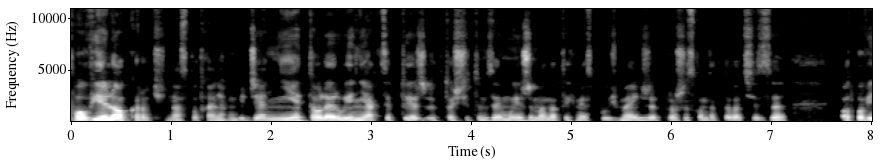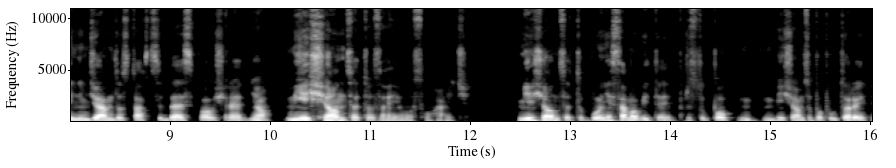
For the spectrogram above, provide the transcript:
powielokroć na spotkaniach mówić, że ja nie toleruję, nie akceptuję, że ktoś się tym zajmuje, że ma natychmiast pójść mail, że proszę skontaktować się z odpowiednim działem dostawcy bezpośrednio. Miesiące to zajęło, słuchajcie. Miesiące, to było niesamowite. Po prostu po miesiącu, po półtorej,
